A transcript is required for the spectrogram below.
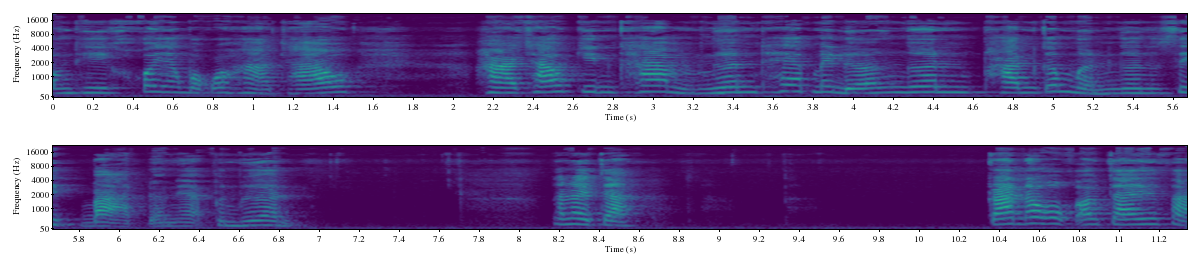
บางทีเขาก็ยังบอกว่าหาเช้า หาเช้ากินข้ามเงินแทบไม่เหลือเงินพันก็เหมือนเงินสิบบาทเดี๋ยวนี้เพื่อนๆนั่นแหละจ้ะการเอาอกเอาใจสา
